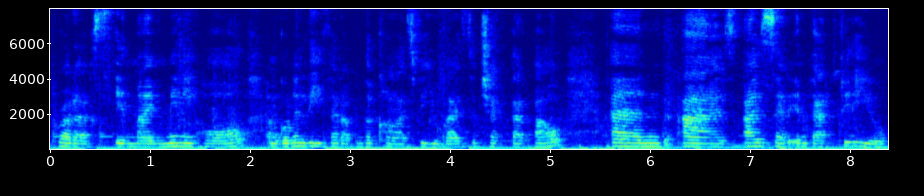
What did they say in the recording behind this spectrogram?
products in my mini haul. I'm going to leave that up in the cards for you guys to check that out. And as I said in that video,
